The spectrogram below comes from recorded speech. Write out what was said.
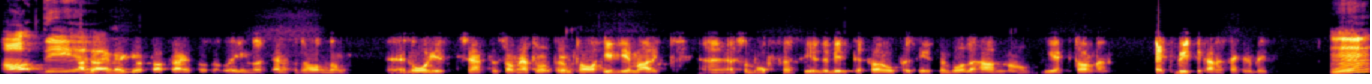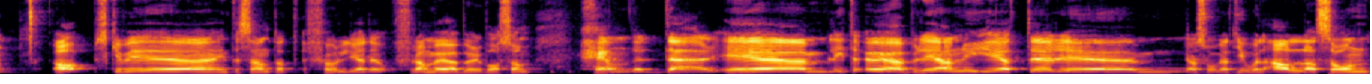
ja, det... Ja, det är väl Gustav Svensson som går in och ställer för honom. Eh, logiskt känns det som. Jag tror inte de tar Hiljemark eh, som offensiv. Det blir lite för offensivt med både han och Ekdal, men ett byte kan det säkert bli. Mm. Ja, ska vi eh, intressant att följa det framöver, vad som händer där. Eh, lite övriga nyheter. Eh, jag såg att Joel Allason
